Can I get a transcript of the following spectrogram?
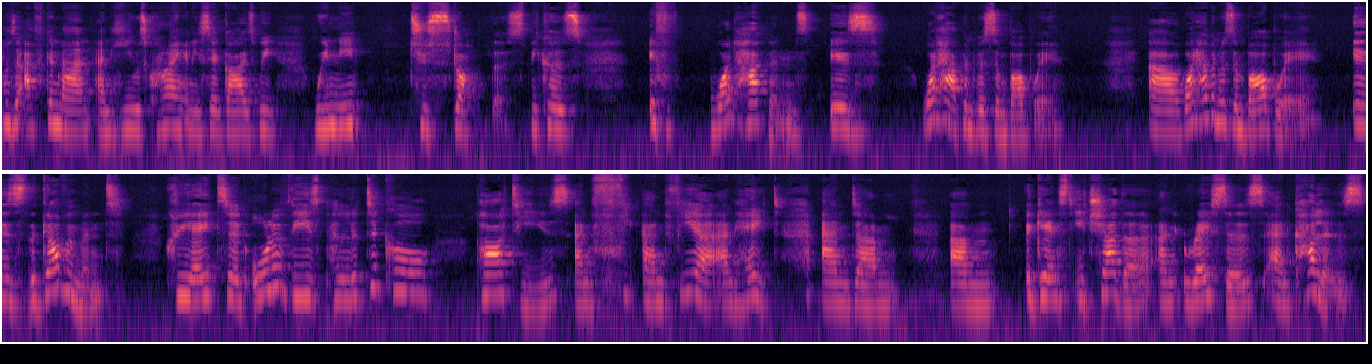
was an African man and he was crying and he said, Guys, we, we need to stop this because if what happens is what happened with Zimbabwe. Uh, what happened with Zimbabwe is the government created all of these political parties and and fear and hate and um, um, against each other and races and colors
